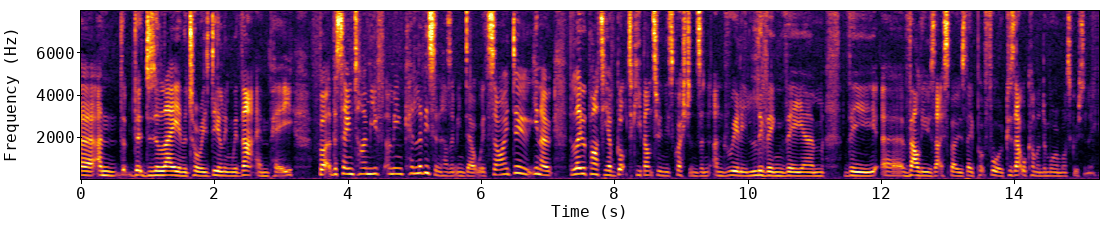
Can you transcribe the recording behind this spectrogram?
uh, and the, the delay in the Tories dealing with that MP. But at the same time, you've, I mean, Ken Livingstone hasn't been dealt with. So I do, you know, the Labour Party have got to keep answering these questions and, and really living the um, the uh, values that I suppose they put forward because that will come under more and more scrutiny.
